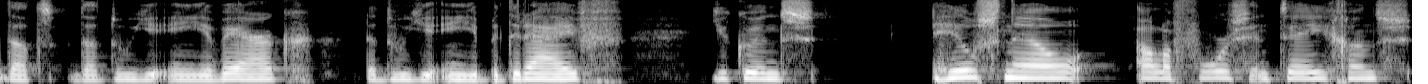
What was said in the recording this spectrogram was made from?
dat, dat doe je in je werk, dat doe je in je bedrijf. Je kunt heel snel alle voor's en tegens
